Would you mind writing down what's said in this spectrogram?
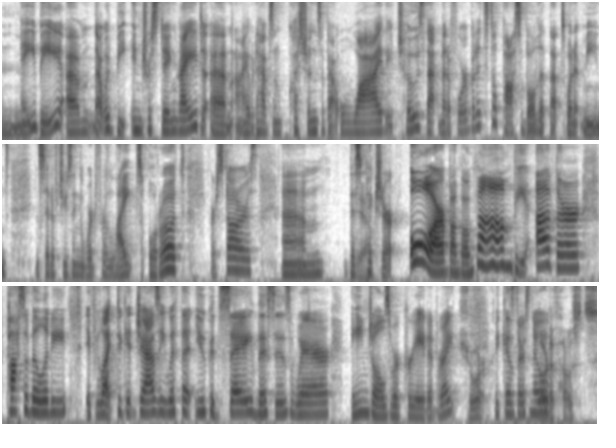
Maybe. Um, that would be interesting, right? Um, I would have some questions about why they chose that metaphor, but it's still possible that that's what it means instead of choosing the word for lights, orot, or stars. Um, this Yeah. picture. Or, bum, bum, bum, the other possibility, if you like to get jazzy with it, you could say this is where angels were created, right? Sure. Because there's no Lord of hosts.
